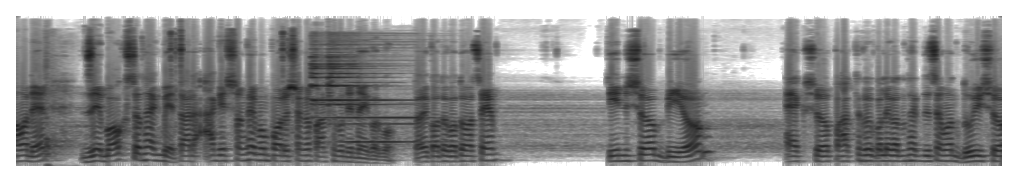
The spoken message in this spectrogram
আমাদের যে বক্সটা থাকবে, তার আগের সংখ্যা এবং পরের সংখ্যা পার্থক্য নির্ণয় করব। তাহলে কত কত আছে? তিনশো বিয়োগ একশো। পার্থক্য করলে কত থাকতেছে আমার দুইশো।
